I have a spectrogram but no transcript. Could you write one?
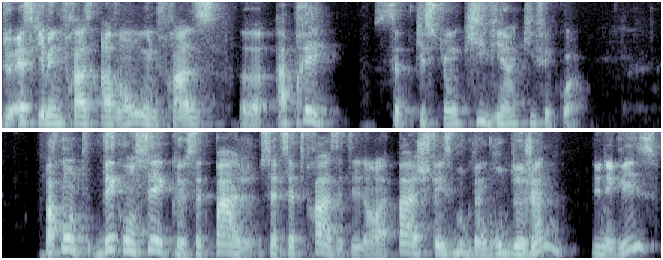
est-ce qu'il y avait une phrase avant ou une phrase après cette question qui vient, qui fait quoi. Par contre, dès qu'on sait que cette phrase était dans la page Facebook d'un groupe de jeunes, d'une église,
